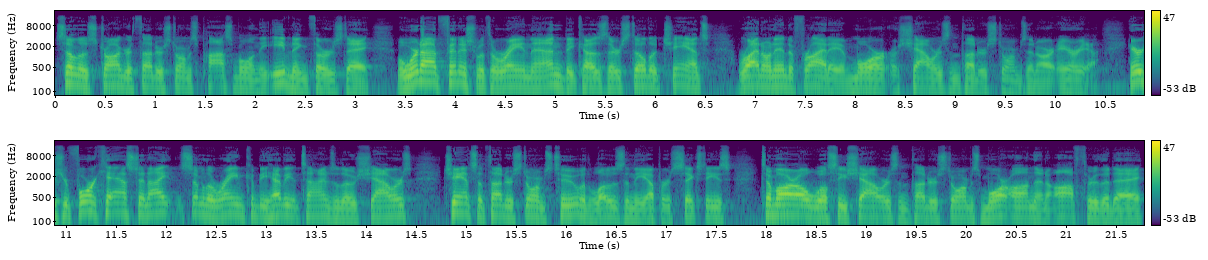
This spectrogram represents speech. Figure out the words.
Some of those stronger thunderstorms possible in the evening Thursday. But we're not finished with the rain then because there's still a chance right on into Friday. Friday of more showers and thunderstorms in our area. Here's your forecast tonight. Some of the rain could be heavy at times with those showers. Chance of thunderstorms too with lows in the upper 60s. Tomorrow we'll see showers and thunderstorms more on than off through the day.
